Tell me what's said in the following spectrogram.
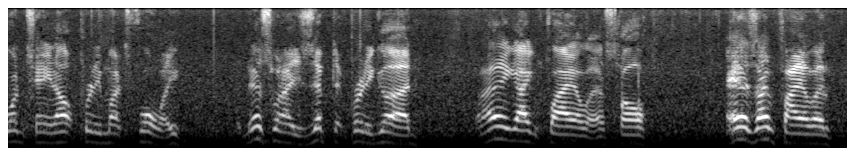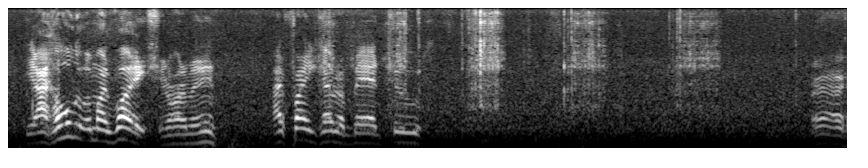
one chain out pretty much fully. This one I zipped it pretty good, but I think I can file this. So as I'm filing, yeah, I hold it with my vise. You know what I mean? I find kind of a bad tooth. There.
